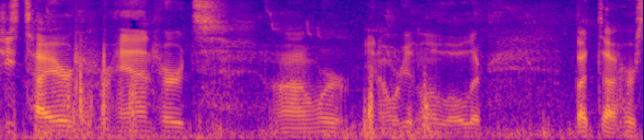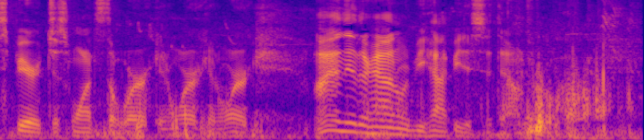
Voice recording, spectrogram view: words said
she's tired her hand hurts uh, we're you know we're getting a little older but uh, her spirit just wants to work and work and work I on the other hand would be happy to sit down for a while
